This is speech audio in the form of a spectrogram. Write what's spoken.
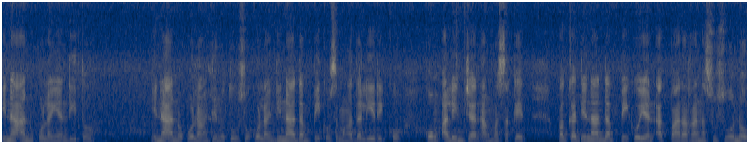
inaano ko lang yan dito. Inaano ko lang, tinutusok ko lang, dinadampi ko sa mga daliri ko kung alin dyan ang masakit. Pagka dinadampi ko yan at para ka nasusunog,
